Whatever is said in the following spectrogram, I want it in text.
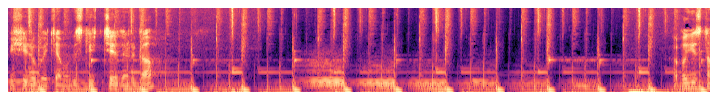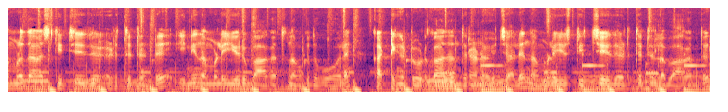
മെഷീൻ ഉപയോഗിച്ച് നമുക്ക് സ്റ്റിച്ച് ചെയ്തെടുക്കാം. അപ്പോൾ ഈ നമ്മളിത് ആ സ്റ്റിച്ച് ചെയ്ത് എടുത്തിട്ടുണ്ട്. ഇനി നമ്മൾ ഈ ഒരു ഭാഗത്ത് നമുക്കിതുപോലെ കട്ടിങ് ഇട്ട് കൊടുക്കുക അതെന്തിനാണെന്ന് വെച്ചാൽ നമ്മൾ ഈ സ്റ്റിച്ച് ചെയ്ത് എടുത്തിട്ടുള്ള ഭാഗത്ത്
